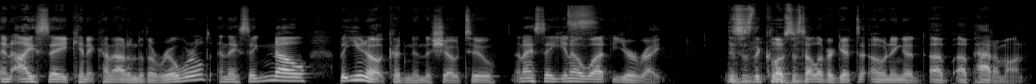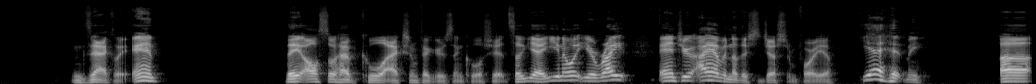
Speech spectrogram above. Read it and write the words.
And I say, can it come out into the real world? And they say, no, but you know it couldn't in the show too. And I say, you know what? You're right. This is the closest I'll ever get to owning a, a, a Patamon. Exactly. And they also have cool action figures and cool shit. So yeah, you know what? You're right, Andrew. I have another suggestion for you. Yeah, hit me. Uh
